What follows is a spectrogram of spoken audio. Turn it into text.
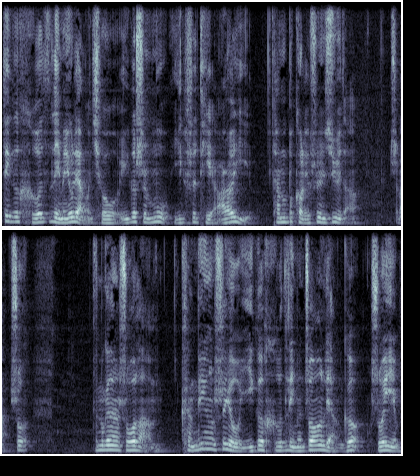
这个盒子里面有两个球，一个是木，一个是铁而已，他们不考虑顺序的，是吧？说，咱们刚才说了，肯定是有一个盒子里面装了两个，所以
